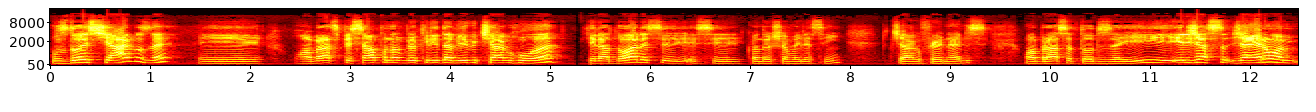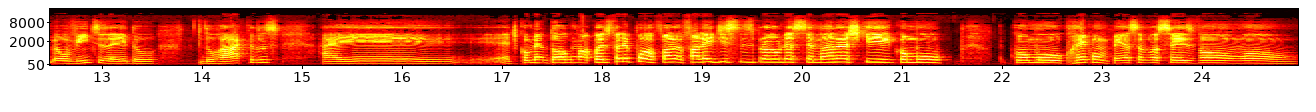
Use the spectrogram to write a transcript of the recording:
os dois Thiagos, né? E um abraço especial pro no- meu querido amigo Thiago Juan, que ele adora esse, esse quando eu chamo ele assim, Thiago Fernandes. Um abraço a todos aí. Eles já, já eram am- ouvintes aí do, do Ráquidos. Aí a gente comentou alguma coisa e falei, pô, falei disso nesse programa dessa semana, acho que como, como recompensa vocês vão, vão,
